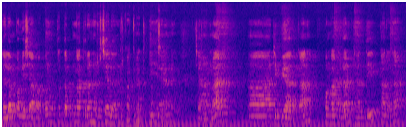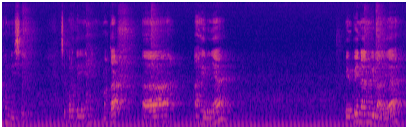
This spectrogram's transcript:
dalam kondisi apa pun tetap pengkaderan harus jalan Pengkaderan tetap Iya. jalan. jangan eh, dibiarkan pengkaderan berhenti karena kondisi seperti ini maka eh, akhirnya pimpinan wilayah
